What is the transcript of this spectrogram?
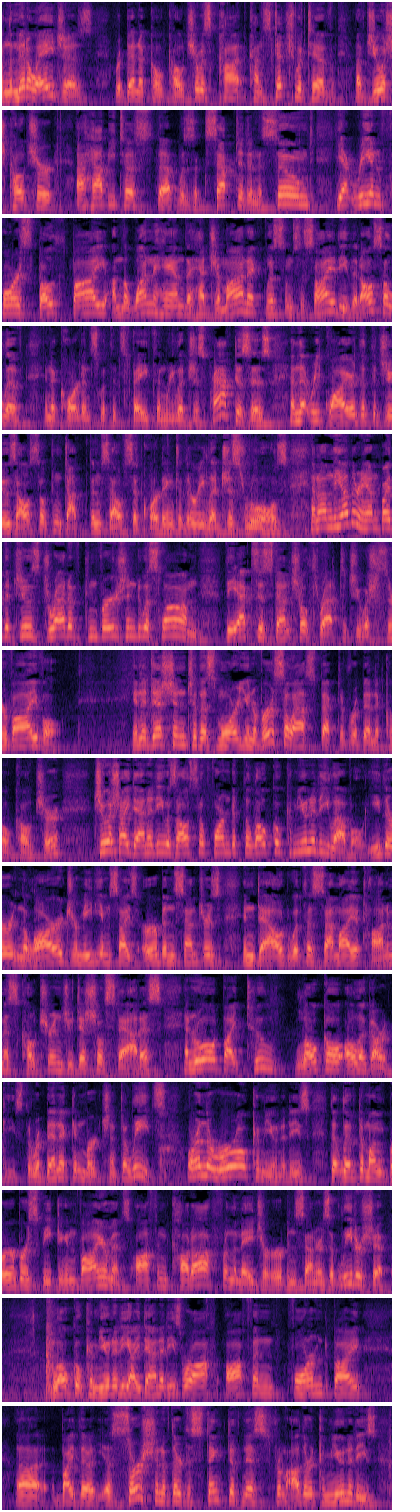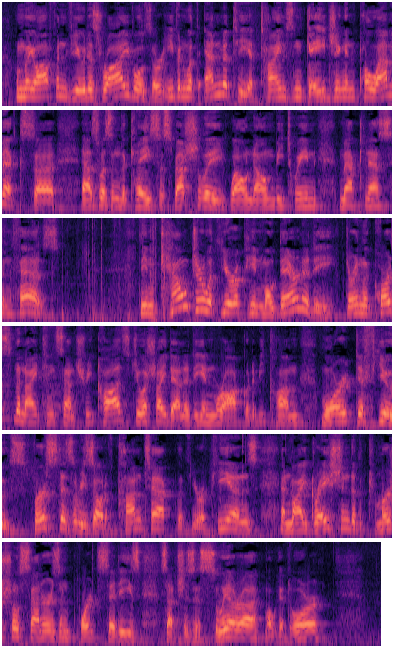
From the Middle Ages, rabbinical culture was co- constitutive of Jewish culture, a habitus that was accepted and assumed, yet reinforced both by, on the one hand, the hegemonic Muslim society that also lived in accordance with its faith and religious practices, and that required that the Jews also conduct themselves according to the religious rules, and on the other hand, by the Jews' dread of conversion to Islam, the existential threat to Jewish survival. In addition to this more universal aspect of rabbinical culture, Jewish identity was also formed at the local community level, either in the large or medium sized urban centers endowed with a semi autonomous culture and judicial status, and ruled by two local oligarchies, the rabbinic and merchant elites, or in the rural communities that lived among Berber speaking environments, often cut off from the major urban centers of leadership. Local community identities were off, often formed by, uh, by the assertion of their distinctiveness from other communities, whom they often viewed as rivals or even with enmity, at times engaging in polemics, uh, as was in the case especially well known between Meknes and Fez. The encounter with European modernity during the course of the 19th century caused Jewish identity in Morocco to become more diffuse, first as a result of contact with Europeans and migration to the commercial centers and port cities such as Essaouira, Mogador,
